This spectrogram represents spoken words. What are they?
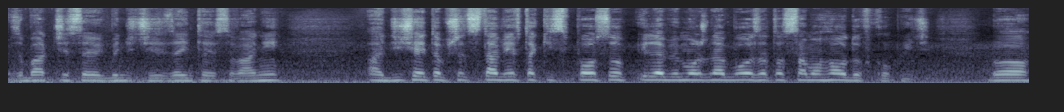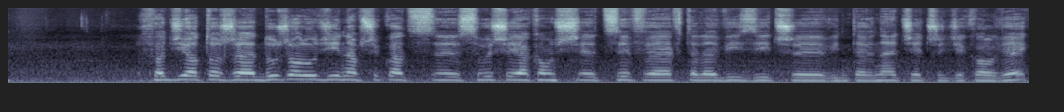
Zobaczcie sobie, jak będziecie zainteresowani. A dzisiaj to przedstawię w taki sposób, ile by można było za to samochodów kupić. Bo chodzi o to, że dużo ludzi na przykład y, słyszy jakąś cyfrę w telewizji, czy w internecie, czy gdziekolwiek,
